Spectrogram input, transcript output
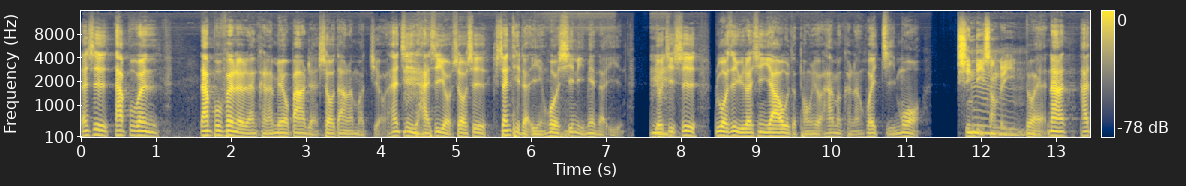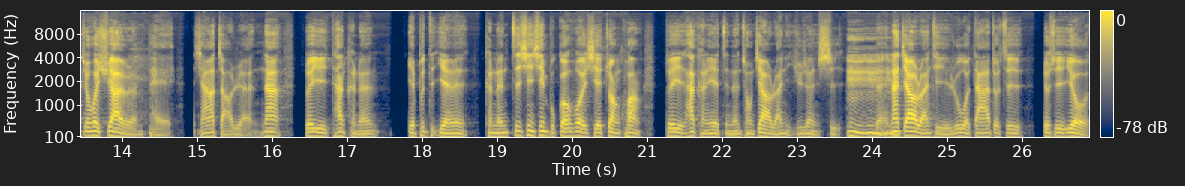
但是大部分大部分的人可能没有办法忍受到那么久，但其实还是有时候是身体的瘾或心里面的瘾，嗯、尤其是如果是娱乐性药物的朋友，他们可能会寂寞，心理上的瘾。对，那他就会需要有人陪，想要找人那。所以他可能也不也可能自信心不够或一些状况，所以他可能也只能从交友软体去认识。嗯嗯。对，那交友软体如果大家都是就是有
